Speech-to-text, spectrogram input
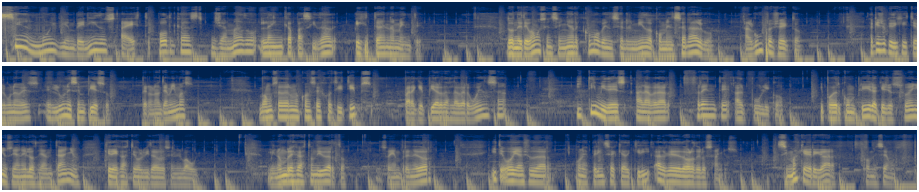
Sean muy bienvenidos a este podcast llamado La incapacidad está en la mente, donde te vamos a enseñar cómo vencer el miedo a comenzar algo, algún proyecto. Aquello que dijiste alguna vez, el lunes empiezo, pero no te animas. Vamos a dar unos consejos y tips para que pierdas la vergüenza y timidez al hablar frente al público y poder cumplir aquellos sueños y anhelos de antaño que dejaste olvidados en el baúl. Mi nombre es Gastón Diverto, soy emprendedor y te voy a ayudar con experiencia que adquirí alrededor de los años. Sin más que agregar, comencemos.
